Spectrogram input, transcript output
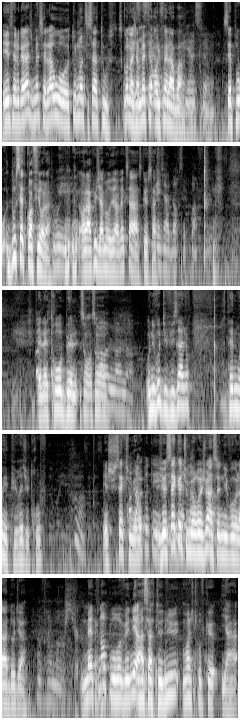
Et c'est le gala du maître, c'est là où euh, tout le monde sait ça tous. Ce qu'on n'a Oui, jamais fait, ça, on le fait là-bas. Bien sûr. C'est pour d'où cette coiffure là. Oui. On l'a plus jamais revu avec ça, à ce que ça. Et j'adore cette coiffure. Elle est trop belle. Son- son- Oh là là. Au niveau du visage, tellement épuré, je trouve. Oh, Et je sais que tu me, un re- peu tes- je sais que tes tu me vêtements. rejoins à ce niveau-là, Dodia. Vraiment. Maintenant, pour revenir à sa tenue, moi je trouve que il y a.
